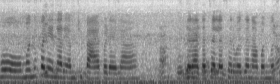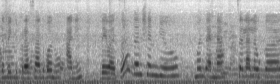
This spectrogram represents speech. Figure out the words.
हो मनू पण येणार आहे आमची पाया पडायला. तर आता चला सर्वजण आपण मस्तपैकी प्रसाद बनवू आणि देवाचं दर्शन घेऊ. म्हण त्यांना चला लवकर.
